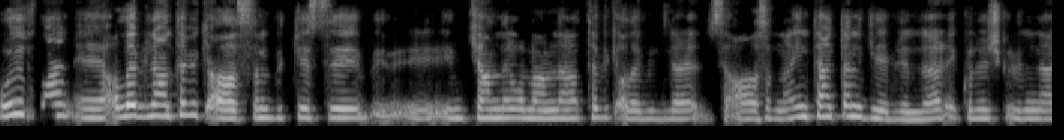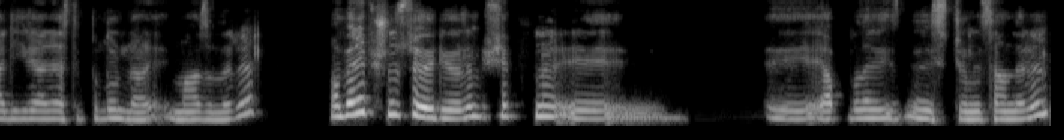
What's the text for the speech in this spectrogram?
O yüzden e, alabilen tabii ki alsın. Bütçesi, e, imkanları olanlar tabii ki alabilirlerse alsınlar. İnternetten girebilirler. Ekolojik ürünlerle girerlerse bulurlar mağazaları. Ama ben hep şunu söylüyorum. Hep şunu e, e, yapmalarını istiyorum insanların.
